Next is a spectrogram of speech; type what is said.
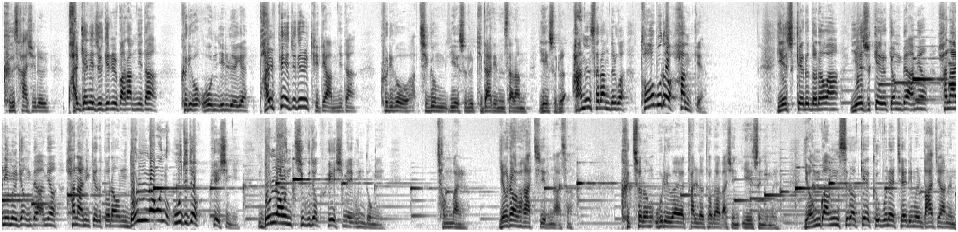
그 사실을 발견해 주기를 바랍니다. 그리고 온 인류에게 발표해 주기를 기대합니다. 그리고 지금 예수를 기다리는 사람, 예수를 아는 사람들과 더불어 함께 예수께로 돌아와 예수께로 경배하며 하나님을 경배하며 하나님께로 돌아온 놀라운 우주적 회심이 놀라운 지구적 회심의 운동이 정말 열화와 같이 일어나서 그처럼 우리와 달려 돌아가신 예수님을 영광스럽게 그분의 재림을 맞이하는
